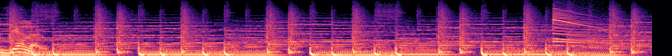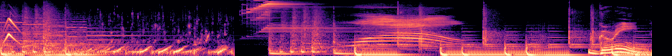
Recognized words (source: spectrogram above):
yellow Wow! green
